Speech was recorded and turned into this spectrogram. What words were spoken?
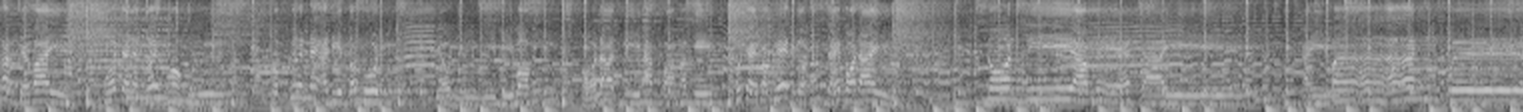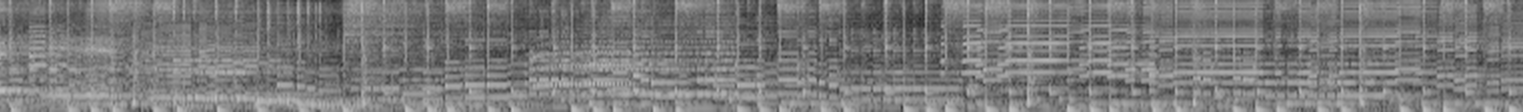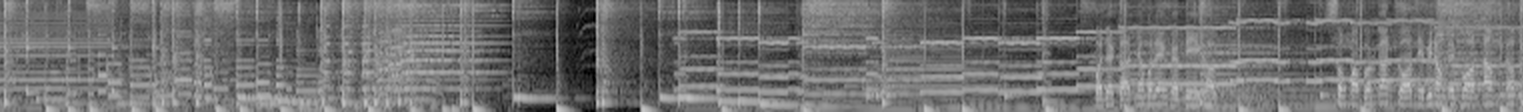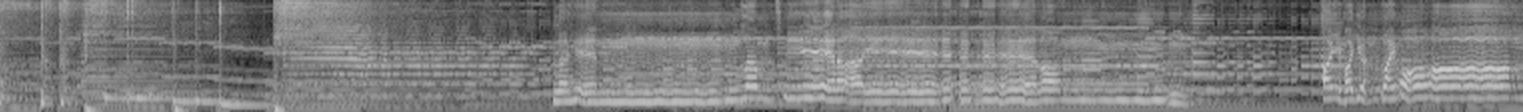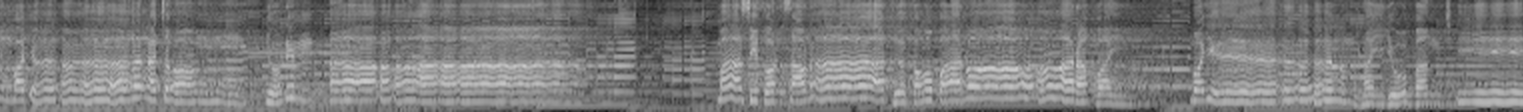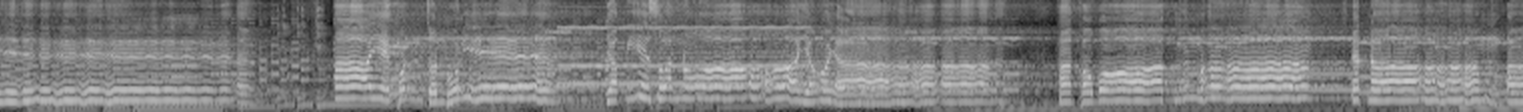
ข้างใจไว้ หัวใจจะเคยหองคนอื่นพบขึ้นในอดีตต้นทุน เดี๋ยวนี้พี่บอมีขอลาทีหักความเมื่อกี้หัวใจประเภทเกือบทั้งใจบ่ได้นอนเลียแม่ใจให้มา บรรยากาศยังมาเล่งแบบนี้ครับส่งมาผลงานก่อนนี่พี่น้องได้ฟอนนำครับและเห็นลำเชีไหลลงไอ้มาเยืนคอยมองมาเจอหน้าจองอยู่ริมทาง มาสิตนสาวนาเถือเขาป่าน้อรักไว้บ่ยืนให้อยู่บังชีอายคนจนผู้นี้อยากมีส่วนน้อยเยาวยาหากเขาบอกขึ้นมาเช็ดน้ำตา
